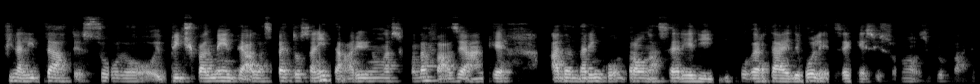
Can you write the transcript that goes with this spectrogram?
finalizzate solo e principalmente all'aspetto sanitario, in una seconda fase anche ad andare incontro a una serie di, di povertà e debolezze che si sono sviluppate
